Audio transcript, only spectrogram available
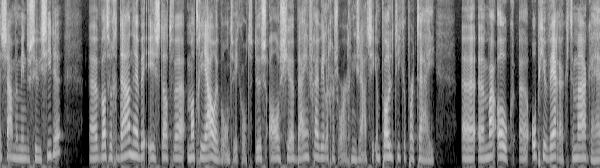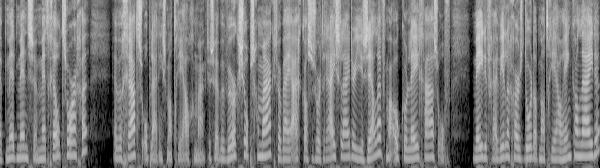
samen minder suïcide. wat we gedaan hebben is dat we materiaal hebben ontwikkeld. Dus als je bij een vrijwilligersorganisatie, een politieke partij, maar ook op je werk te maken hebt met mensen met geldzorgen, hebben we gratis opleidingsmateriaal gemaakt. Dus we hebben workshops gemaakt waarbij je eigenlijk als een soort reisleider jezelf, maar ook collega's of mede-vrijwilligers door dat materiaal heen kan leiden.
